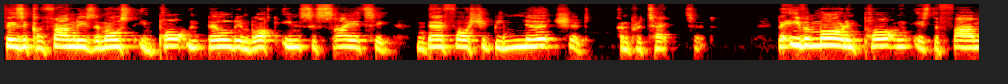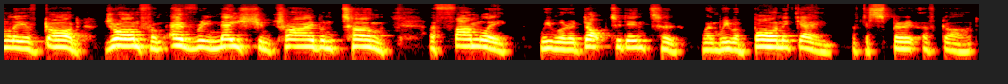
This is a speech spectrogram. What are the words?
Physical family is the most important building block in society and therefore should be nurtured and protected. But even more important is the family of God, drawn from every nation, tribe, and tongue, a family we were adopted into when we were born again of the Spirit of God,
